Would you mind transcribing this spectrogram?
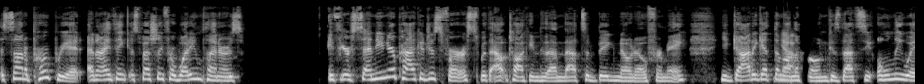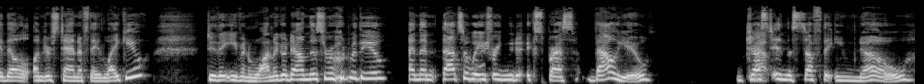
It's not appropriate. And I think, especially for wedding planners, if you're sending your packages first without talking to them, that's a big no no for me. You got to get them on the phone because that's the only way they'll understand if they like you. Do they even want to go down this road with you? And then that's a way for you to express value just Yep. in the stuff that you know.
